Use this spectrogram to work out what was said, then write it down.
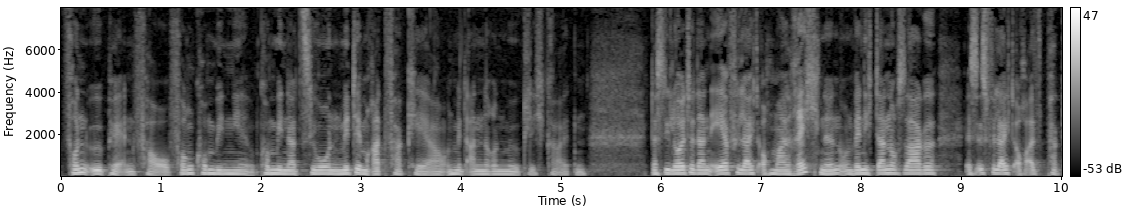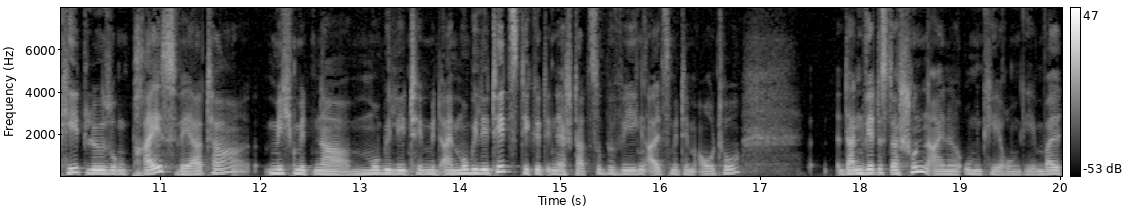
von ÖPNV, von Kombinationen mit dem Radverkehr und mit anderen Möglichkeiten, dass die Leute dann eher vielleicht auch mal rechnen. Und wenn ich dann noch sage, es ist vielleicht auch als Paketlösung preiswerter, mich mit einer Mobilität, mit einem Mobilitätsticket in der Stadt zu bewegen, als mit dem Auto, dann wird es da schon eine Umkehrung geben. Weil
